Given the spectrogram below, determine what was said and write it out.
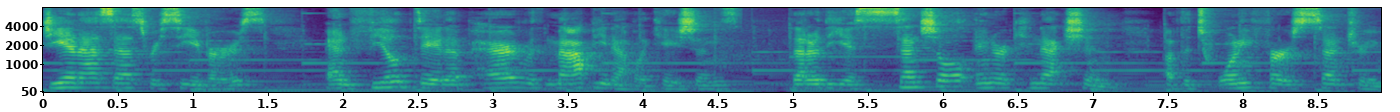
GNSS receivers, and field data paired with mapping applications that are the essential interconnection of the 21st century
